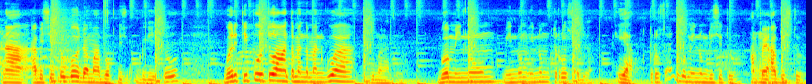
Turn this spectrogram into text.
Nah abis itu gua udah mabok di, begitu gue ditipu tuh sama teman-teman gua. Gimana tuh? Gue minum minum minum terus aja. Iya. Terus aja gue minum di situ sampai habis tuh.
